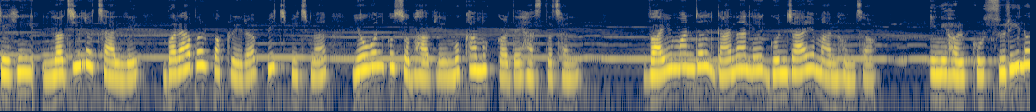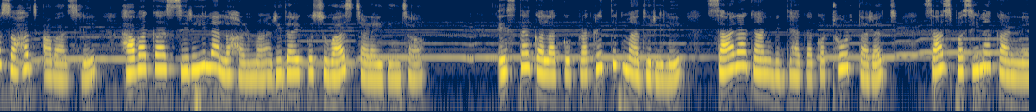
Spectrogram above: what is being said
केही लजिलो चालले बराबर पक्रेर बिचबिचमा यौवनको स्वभावले मुखामुख गर्दै हाँस्दछन्। वायुमण्डल गानाले गुन्जायमान हुन्छ। यिनीहरूको सुरिलो सहज आवाजले हावाका सिरिला लहरमा हृदयको सुवास चढाइदिन्छ। यस्ता कलाको प्राकृतिक माधुरीले सारा गान विद्याका कठोर तरज सास पसिना काट्ने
